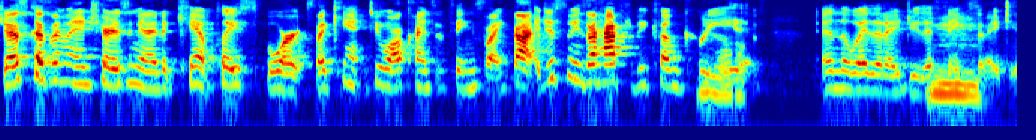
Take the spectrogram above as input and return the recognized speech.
just because I'm in a chair doesn't mean I can't play sports. I can't do all kinds of things like that. It just means I have to become creative yeah. in the way that I do the mm. things that I do.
